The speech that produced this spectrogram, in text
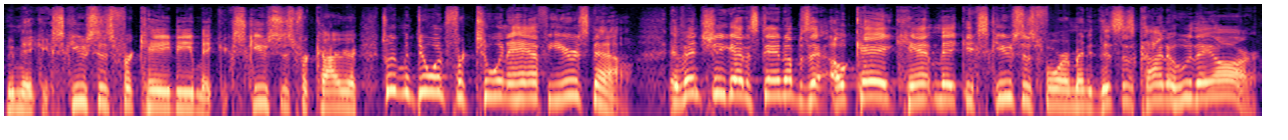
We make excuses for KD, make excuses for Kyrie. What we've been doing for two and a half years now. Eventually you gotta stand up and say, Okay, can't make excuses for them and this is kind of who they are.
